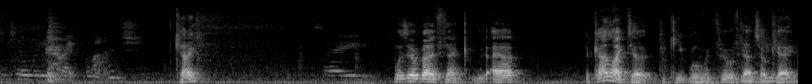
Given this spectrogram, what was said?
until we break for lunch. Okay. So, What does everybody think? Uh, I'd kind of like to, to keep moving through if that's okay.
